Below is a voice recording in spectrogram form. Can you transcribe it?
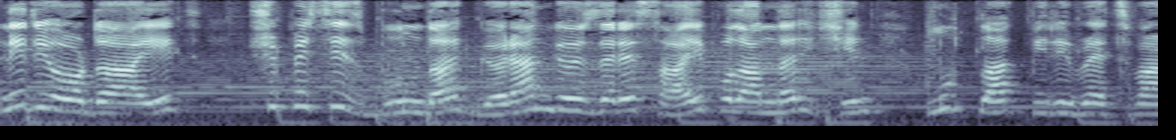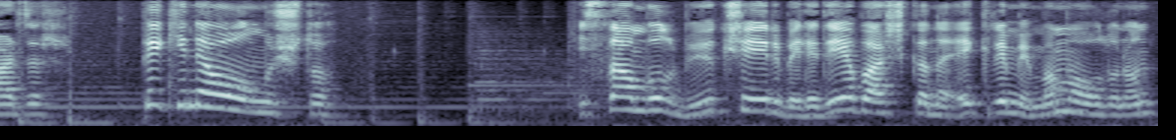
Ne diyordu ayet? Şüphesiz bunda gören gözlere sahip olanlar için mutlak bir ibret vardır. Peki ne olmuştu? İstanbul Büyükşehir Belediye Başkanı Ekrem İmamoğlu'nun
